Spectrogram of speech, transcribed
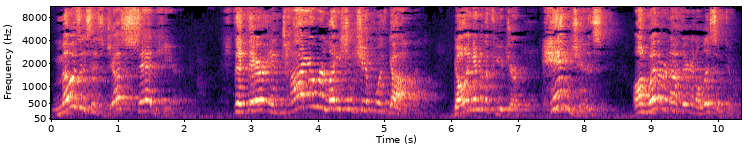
Moses has just said here that their entire relationship with God going into the future hinges on whether or not they're going to listen to him.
